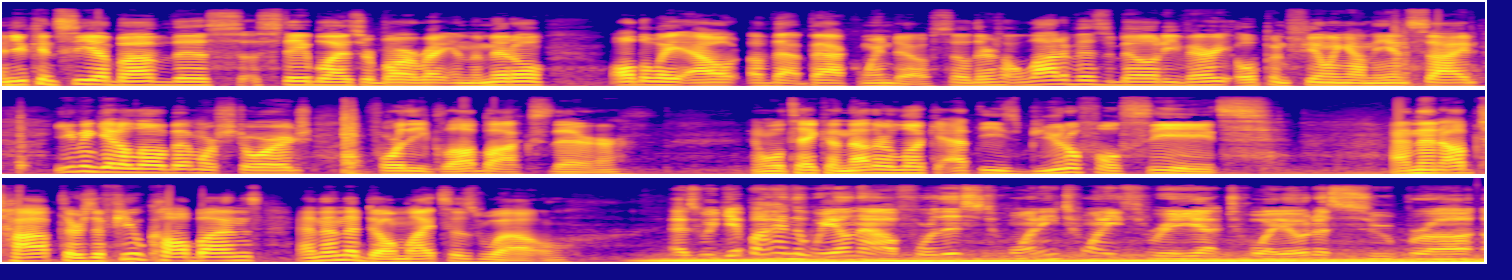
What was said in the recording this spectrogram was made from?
And you can see above this stabilizer bar right in the middle, all the way out of that back window. So there's a lot of visibility, very open feeling on the inside. You even get a little bit more storage for the glove box there. And we'll take another look at these beautiful seats. And then up top, there's a few call buttons and then the dome lights as well. As we get behind the wheel now for this 2023 Toyota Supra,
